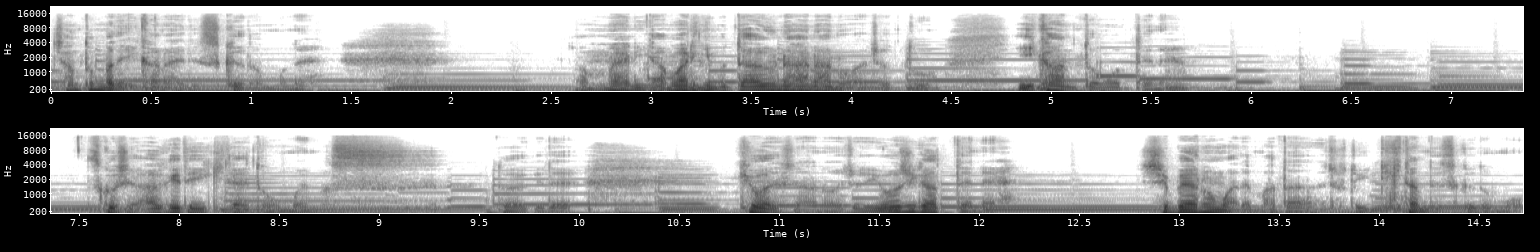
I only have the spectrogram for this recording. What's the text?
ちゃんとまでいかないですけどもね、あんまり、あまりにもダウナーなのはちょっといかんと思ってね、少し上げていきたいと思います。というわけで、今日はですね、あの、ちょっと用事があってね、渋谷の方までまたちょっと行ってきたんですけども、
